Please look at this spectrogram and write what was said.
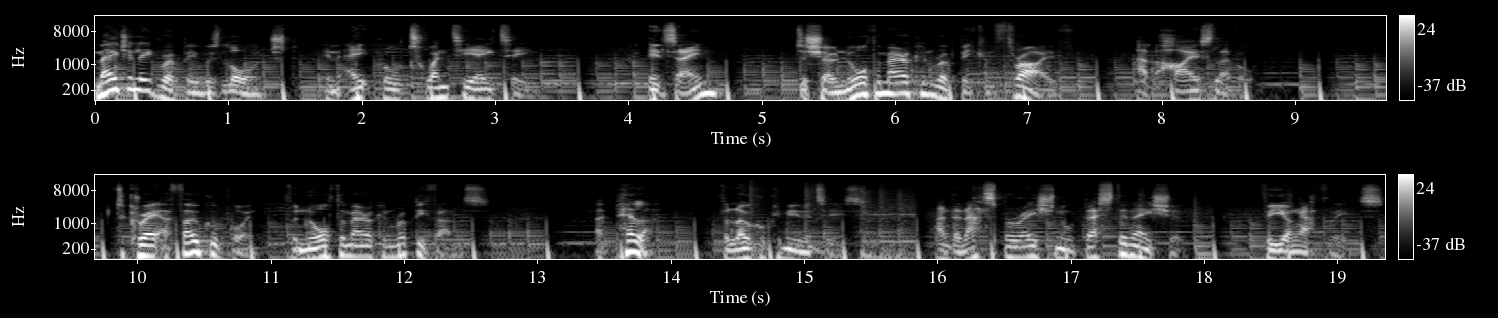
Major League Rugby was launched in April 2018. Its aim? To show North American rugby can thrive at the highest level. To create a focal point for North American rugby fans, a pillar for local communities, and an aspirational destination for young athletes.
